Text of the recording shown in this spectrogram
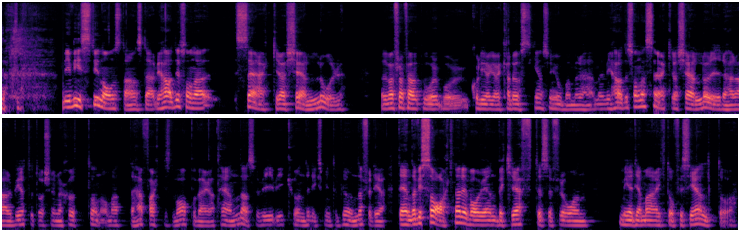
vi visste ju någonstans där, vi hade sådana säkra källor det var framförallt vår, vår kollega Kalle Östgren som jobbade med det här, men vi hade sådana säkra källor i det här arbetet då 2017 om att det här faktiskt var på väg att hända, så vi, vi kunde liksom inte blunda för det. Det enda vi saknade var ju en bekräftelse från Mediamarkt officiellt då,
